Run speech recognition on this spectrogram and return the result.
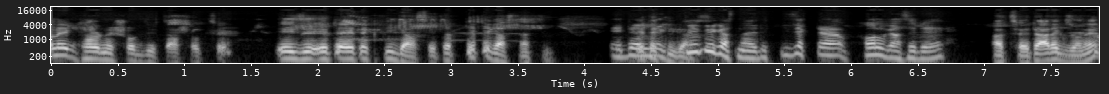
অনেক ধরনের সবজি চাষ হচ্ছে। এই যে এটা এটা কি গাছ? এটা পেঁপে গাছ নাকি? এটা? পেঁপে গাছ না এটা কি যে একটা ফল গাছ এটা? আচ্ছা এটা আরেকজনের।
